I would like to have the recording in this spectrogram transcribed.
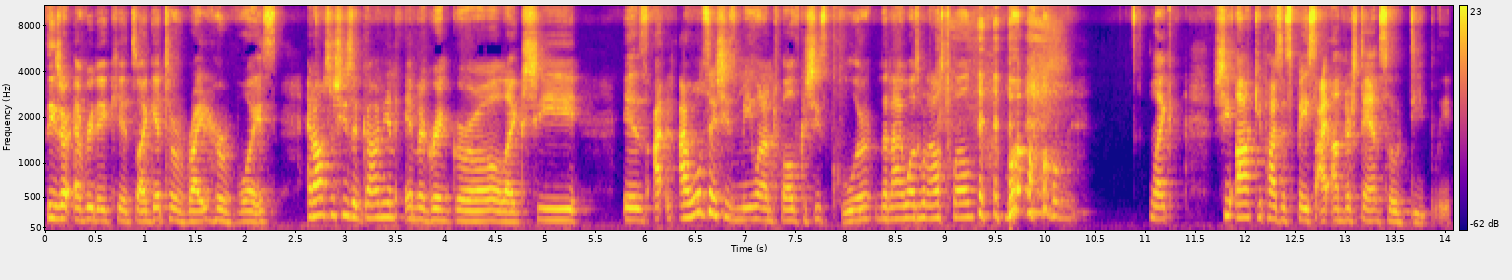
these are everyday kids. So I get to write her voice. And also she's a Ghanaian immigrant girl. Like she is I, I won't say she's me when I'm 12 because she's cooler than I was when I was 12, but um, like she occupies a space I understand so deeply.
